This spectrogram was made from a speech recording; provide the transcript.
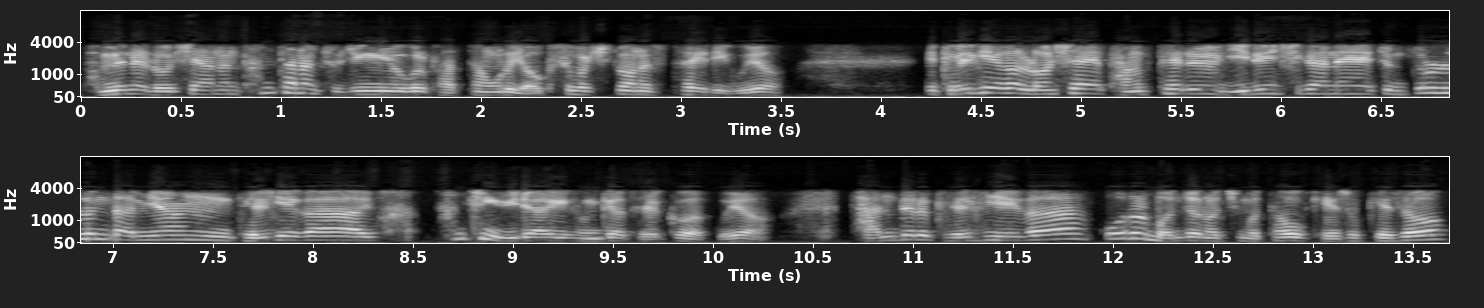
반면에 러시아는 탄탄한 조직력을 바탕으로 역습을 시도하는 스타일이고요. 벨기에가 러시아의 방패를 이른 시간에 좀 뚫는다면 벨기에가 한층 유리하게 경기가 될 것 같고요. 반대로 벨기에가 골을 먼저 넣지 못하고 계속해서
